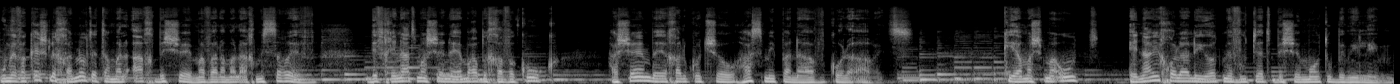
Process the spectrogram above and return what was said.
הוא מבקש לכנות את המלאך בשם, אבל המלאך מסרב. בבחינת מה שנאמר בחבקוק, השם בהיכל קודשו, הס מפניו כל הארץ. כי המשמעות אינה יכולה להיות מבוטאת בשמות ובמילים.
